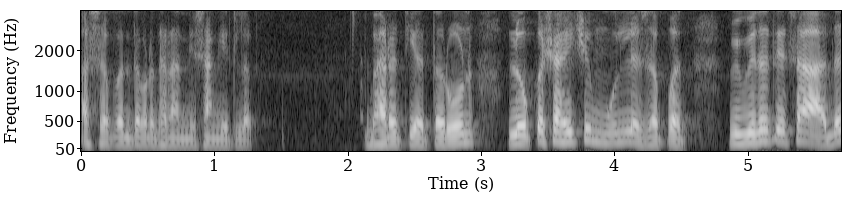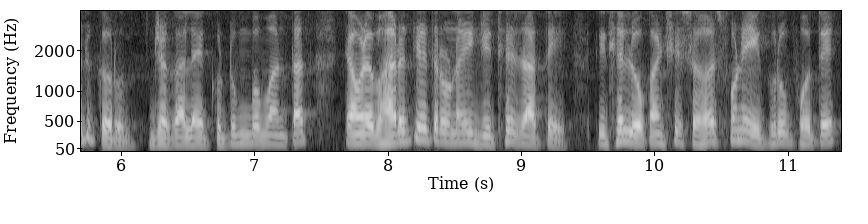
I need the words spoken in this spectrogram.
असं पंतप्रधानांनी सांगितलं. भारतीय तरुण लोकशाहीची मूल्य जपत विविधतेचा आदर करून जगाला एक कुटुंब मानतात. त्यामुळे भारतीय तरुणाई जिथे जाते तिथे लोकांशी सहजपणे एकरूप होते.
